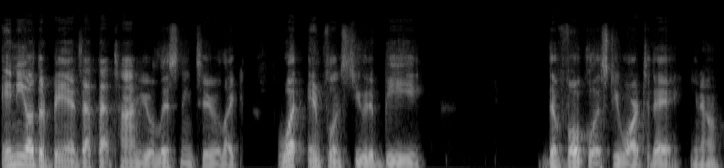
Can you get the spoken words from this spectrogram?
any other bands at that time you were listening to? Like what influenced you to be the vocalist you are today you know?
